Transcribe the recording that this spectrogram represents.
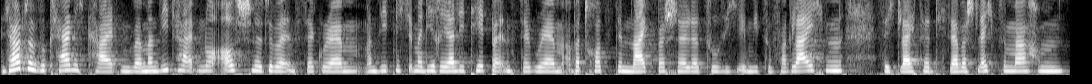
lauter so Kleinigkeiten, weil man sieht halt nur Ausschnitte bei Instagram, man sieht nicht immer die Realität bei Instagram, aber trotzdem neigt man schnell dazu, sich irgendwie zu vergleichen, sich gleichzeitig selber schlecht zu machen.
